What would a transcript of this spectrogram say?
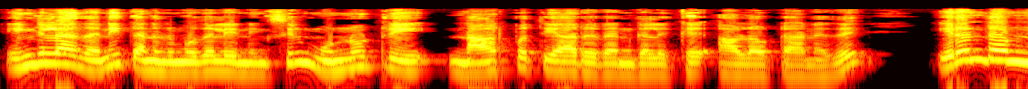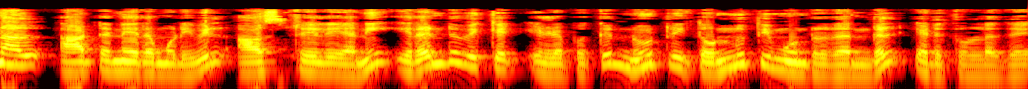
இங்கிலாந்து அணி தனது முதல் இன்னிங்ஸில் முன்னூற்றி நாற்பத்தி ஆறு ரன்களுக்கு ஆல் அவுட் ஆனது. இரண்டாம் நாள் ஆட்ட நேர முடிவில் ஆஸ்திரேலிய அணி இரண்டு விக்கெட் இழப்புக்கு நூற்றி தொன்னூத்தி மூன்று ரன்கள் எடுத்துள்ளது.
